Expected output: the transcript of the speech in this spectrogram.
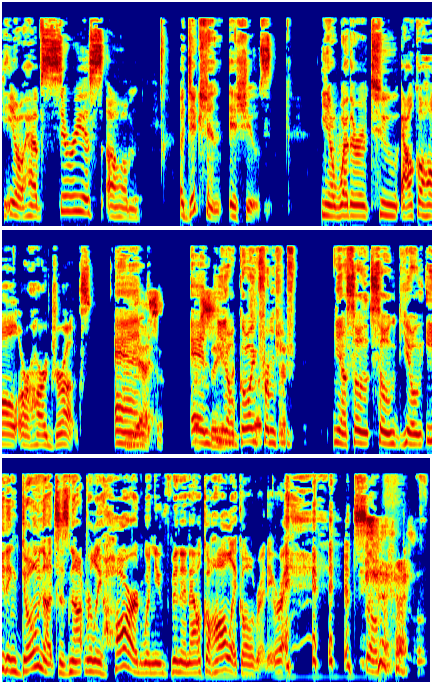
you know, have serious, um, addiction issues, you know, whether to alcohol or hard drugs. And, yes, and, you know, going from, you know, so, so, you know, eating donuts is not really hard when you've been an alcoholic already, right? so,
